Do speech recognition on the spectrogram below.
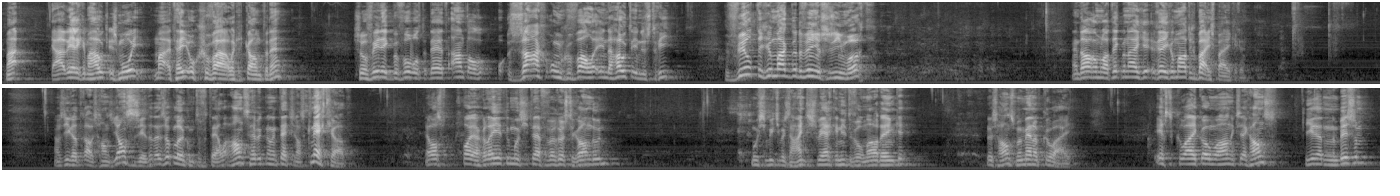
Maar ja, werken met hout is mooi, maar het heeft ook gevaarlijke kanten. Hè? Zo vind ik bijvoorbeeld dat het aantal zaagongevallen in de houtindustrie veel te gemakkelijk door de vingers gezien wordt. En daarom laat ik mijn eigen regelmatig bijspijkeren. Dan zie je dat trouwens Hans Jansen zitten, dat is ook leuk om te vertellen. Hans heb ik nog een tijdje als knecht gehad. Dat was een paar jaar geleden, toen moest je het even rustig aan doen. Moest je een beetje met zijn handjes werken, niet te veel nadenken. Dus Hans met men op kwaai. Eerste kwaai komen we aan, ik zeg Hans, hier hebben we een bissem,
